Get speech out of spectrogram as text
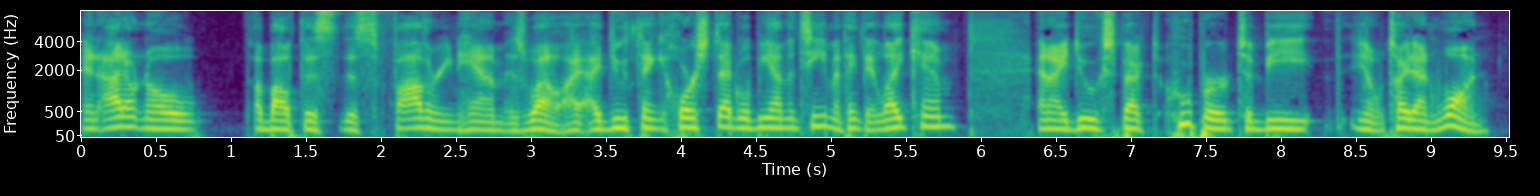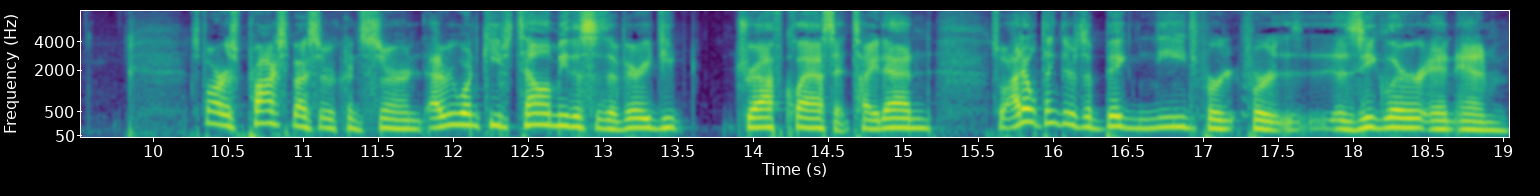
and I don't know about this this Fotheringham as well. I, I do think Horsted will be on the team. I think they like him, and I do expect Hooper to be you know tight end one. As far as prospects are concerned, everyone keeps telling me this is a very deep draft class at tight end, so I don't think there's a big need for for Ziegler and and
